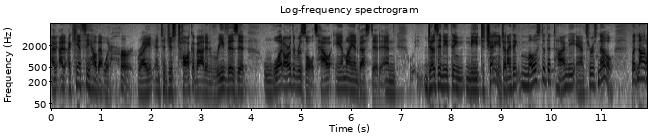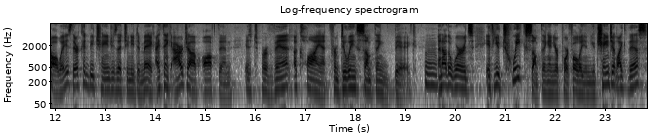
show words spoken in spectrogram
I, I, I can't see how that would hurt, right? And to just talk about and revisit what are the results? How am I invested? And does anything need to change? And I think most of the time the answer is no, but not always. There can be changes that you need to make. I think our job often is to prevent a client from doing something big. Mm. In other words, if you tweak something in your portfolio and you change it like this,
